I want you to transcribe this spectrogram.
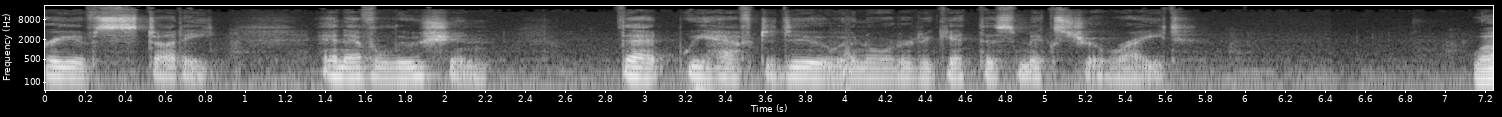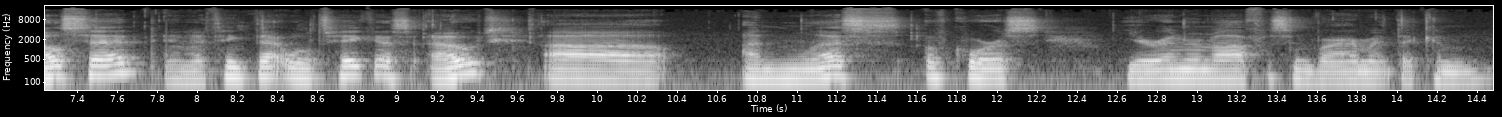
area of study and evolution that we have to do in order to get this mixture right. Well said, and I think that will take us out, uh, unless, of course, you're in an office environment that can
